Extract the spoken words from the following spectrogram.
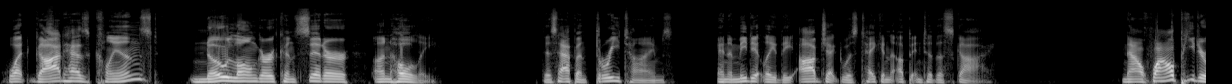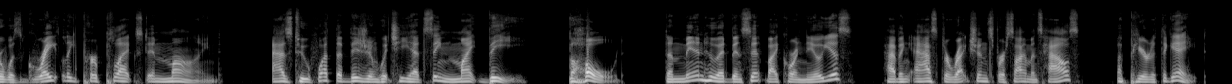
What God has cleansed, no longer consider unholy. This happened three times, and immediately the object was taken up into the sky. Now, while Peter was greatly perplexed in mind as to what the vision which he had seen might be, behold, the men who had been sent by Cornelius having asked directions for Simon's house, appeared at the gate.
